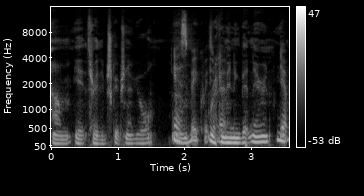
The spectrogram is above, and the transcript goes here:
um, yeah, through the prescription of your Yeah, um, speak with recommending veterinarian. Yep.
